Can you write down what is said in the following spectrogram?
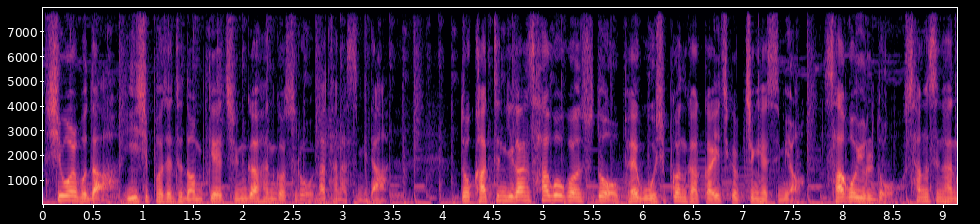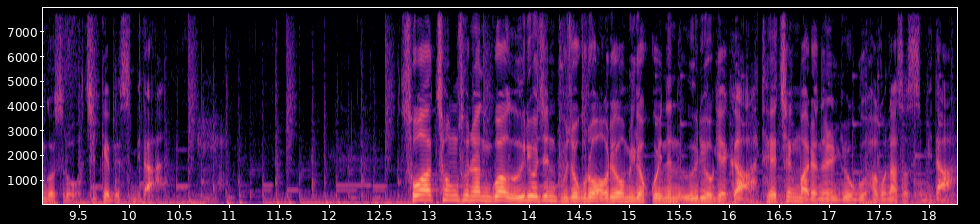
10월보다 20% 넘게 증가한 것으로 나타났습니다. 또 같은 기간 사고 건수도 150건 가까이 급증했으며 사고율도 상승한 것으로 집계됐습니다. 소아청소년과 의료진 부족으로 어려움을 겪고 있는 의료계가 대책 마련을 요구하고 나섰습니다.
